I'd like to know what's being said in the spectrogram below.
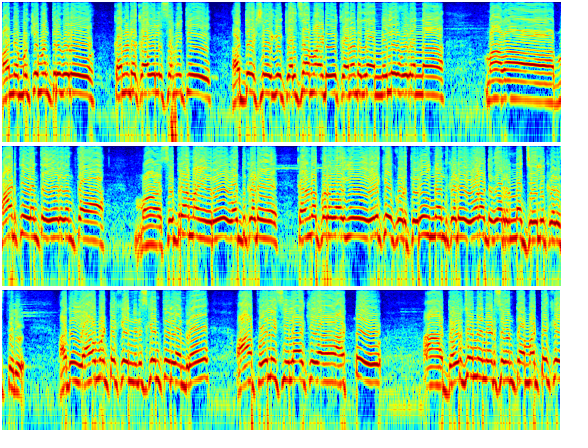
ಮಾನ್ಯ ಮುಖ್ಯಮಂತ್ರಿಗಳು ಕನ್ನಡ ಕಾವಲು ಸಮಿತಿ ಅಧ್ಯಕ್ಷರಾಗಿ ಕೆಲಸ ಮಾಡಿ ಕನ್ನಡದ ನಿಲುವುಗಳನ್ನು ಮಾಡ್ತೀವಿ ಅಂತ ಹೇಳಿದಂಥ ಸಿದ್ದರಾಮಯ್ಯವರು ಒಂದು ಕಡೆ ಕನ್ನಡ ಪರವಾಗಿ ಹೇಳಿಕೆ ಕೊಡ್ತೀರಿ, ಇನ್ನೊಂದು ಕಡೆ ಹೋರಾಟಗಾರರನ್ನ ಜೈಲಿಗೆ ಕಳಿಸ್ತೀರಿ. ಅದು ಯಾವ ಮಟ್ಟಕ್ಕೆ ನಡೆಸ್ಕೊಂತೀರಿ ಅಂದರೆ, ಆ ಪೊಲೀಸ್ ಇಲಾಖೆಯ ಅಟ್ಟು, ಆ, ದೌರ್ಜನ್ಯ ನಡೆಸುವಂಥ ಮಟ್ಟಕ್ಕೆ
